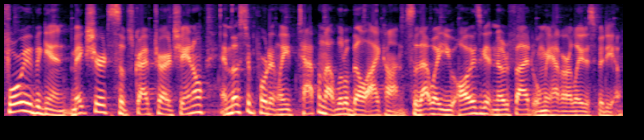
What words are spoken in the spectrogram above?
Before we begin, make sure to subscribe to our channel and most importantly, tap on that little bell icon so that way you always get notified when we have our latest video.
